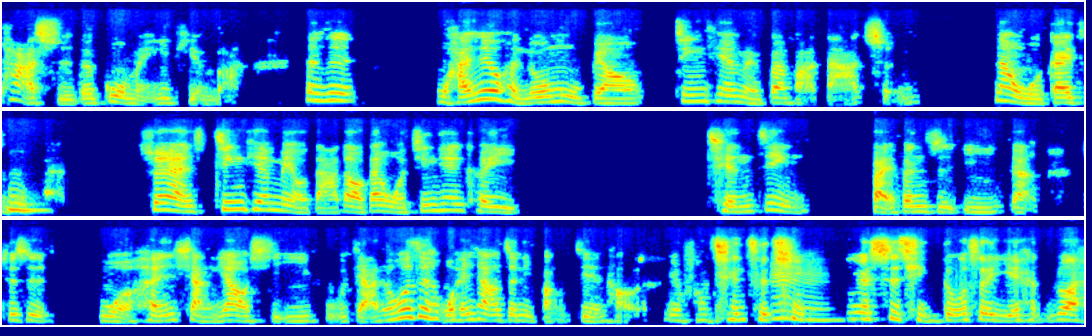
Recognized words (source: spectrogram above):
踏实的过每一天吧。但是我还是有很多目标，今天没办法达成，那我该怎么办？嗯，虽然今天没有达到，但我今天可以前进。百分之一这样，就是我很想要洗衣服，假设，或者我很想要整理房间，好了，因为房间最近因为事情多，所以也很乱。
